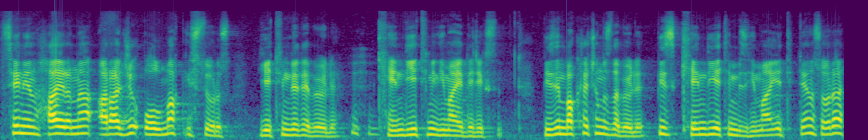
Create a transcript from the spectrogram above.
senin hayrına aracı olmak istiyoruz. Yetimde de böyle. kendi yetimini himaye edeceksin. Bizim bakış açımız da böyle. Biz kendi yetimimizi himaye ettikten sonra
